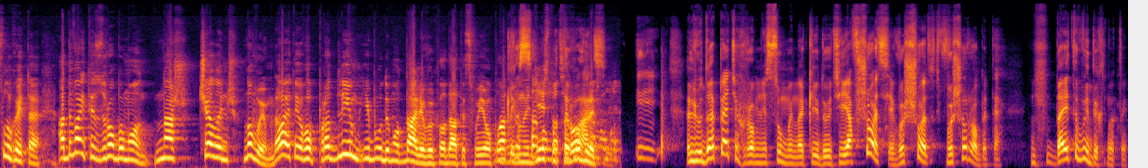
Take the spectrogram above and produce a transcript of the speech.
слухайте, а давайте зробимо наш челендж новим. Давайте його продлім і будемо далі викладати свої оплати. І Для вони дійсно це роблять. І люди опять огромні суми накидують, і я в шоці. Ви що, ви що робите? Дайте видихнути.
